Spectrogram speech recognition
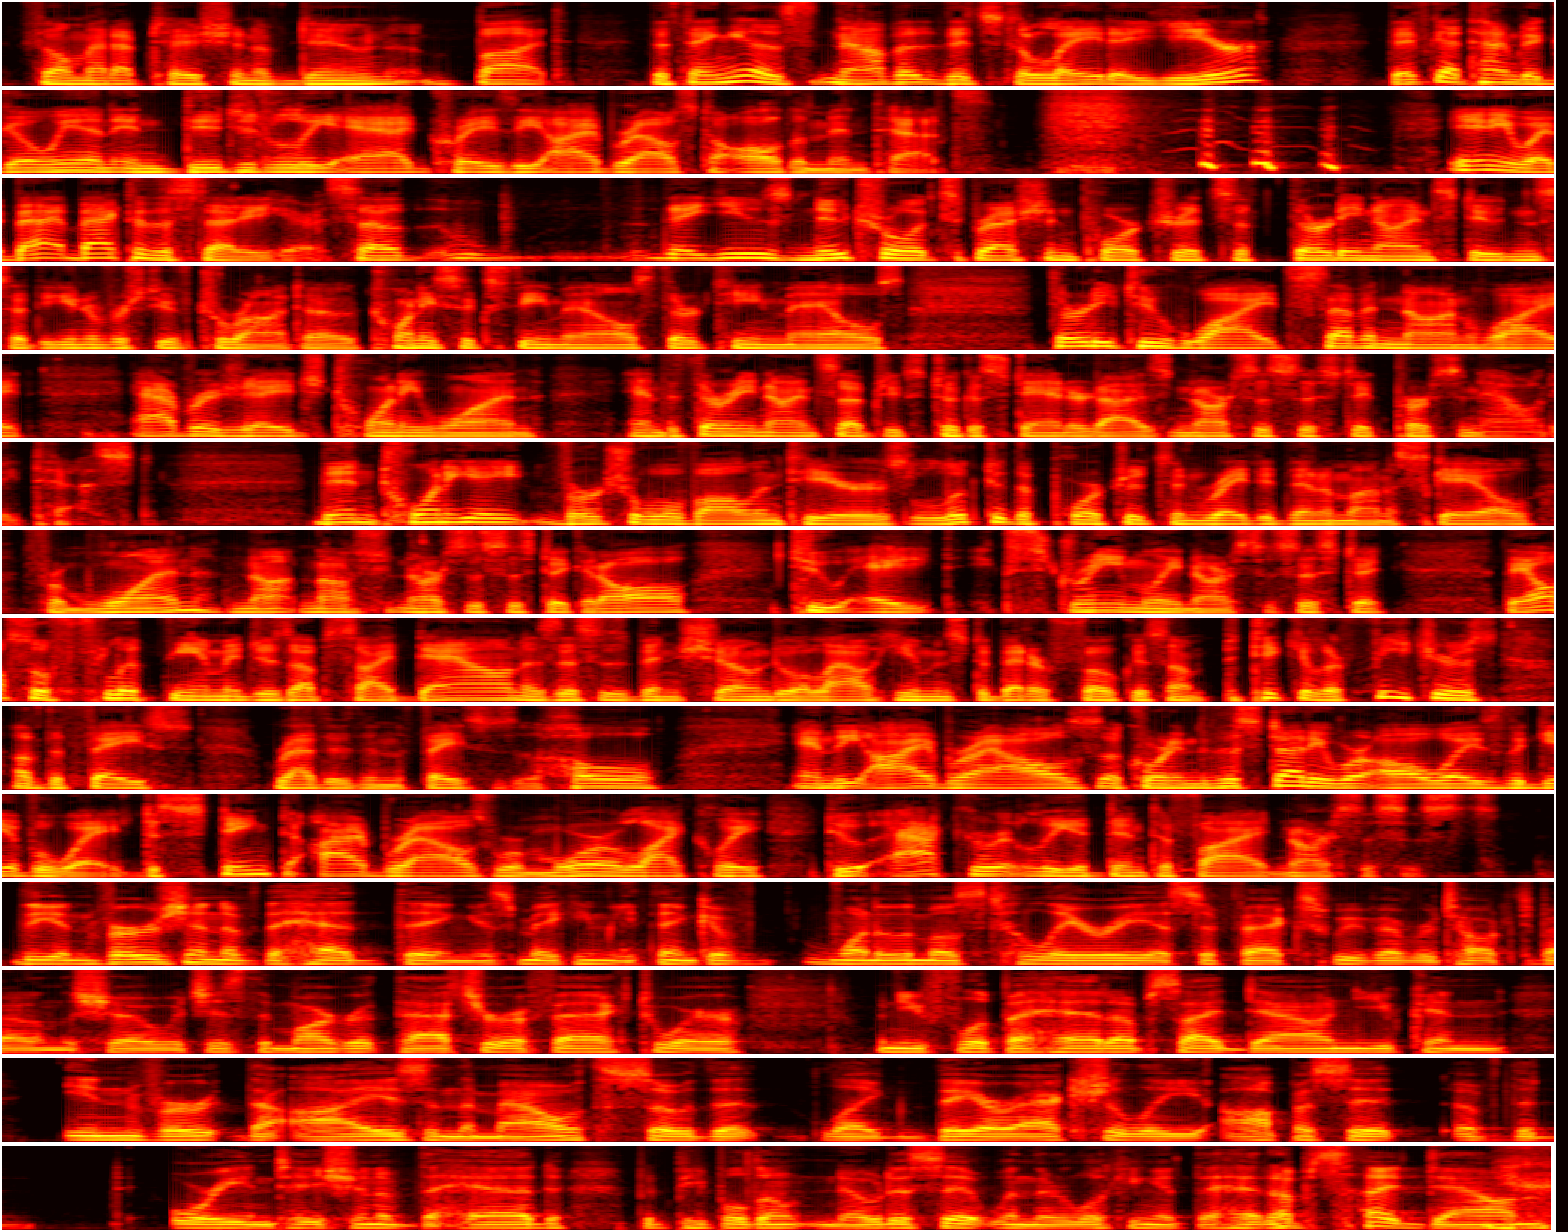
film adaptation of Dune, but the thing is, now that it's delayed a year, they've got time to go in and digitally add crazy eyebrows to all the mentats. anyway, back back to the study here. So they used neutral expression portraits of 39 students at the University of Toronto 26 females, 13 males, 32 white, 7 non white, average age 21, and the 39 subjects took a standardized narcissistic personality test. Then 28 virtual volunteers looked at the portraits and rated them on a scale from 1, not narcissistic at all, to 8, extremely narcissistic. They also flipped the images upside down, as this has been shown to allow humans to better focus on particular features of the face rather than the face as a whole. And the eyebrows, according to the study, were always the giveaway. Distinct eyebrows were more likely to accurately identify narcissists the inversion of the head thing is making me think of one of the most hilarious effects we've ever talked about on the show, which is the Margaret Thatcher effect, where when you flip a head upside down, you can invert the eyes and the mouth so that like they are actually opposite of the orientation of the head, but people don't notice it when they're looking at the head upside down.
